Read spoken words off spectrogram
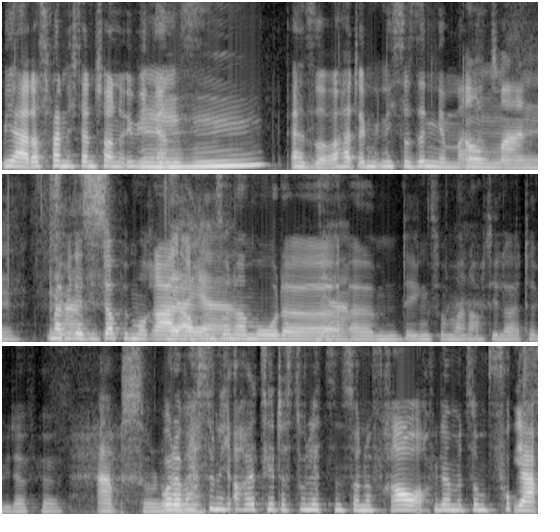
ja, das fand ich dann schon irgendwie Mhm. ganz, also hat irgendwie nicht so Sinn gemacht. Oh Mann. Mal wieder krass. die Doppelmoral Ja, auch in ja. so einer Ja. Mode-Dings, wo man auch die Leute wieder für. Absolut. Oder hast du nicht auch erzählt, dass du letztens so eine Frau auch wieder mit so einem Fuchs. Ja,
